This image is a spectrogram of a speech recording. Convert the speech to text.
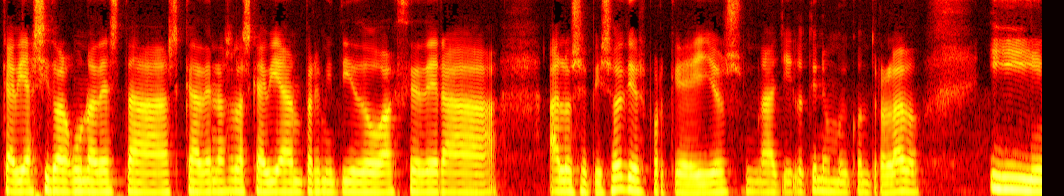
que había sido alguna de estas cadenas a las que habían permitido acceder a, a los episodios, porque ellos allí lo tienen muy controlado. Y,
